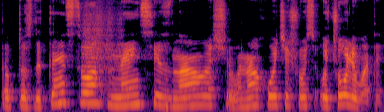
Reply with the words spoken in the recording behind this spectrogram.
Тобто з дитинства Ненсі знала, що вона хоче щось очолювати.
